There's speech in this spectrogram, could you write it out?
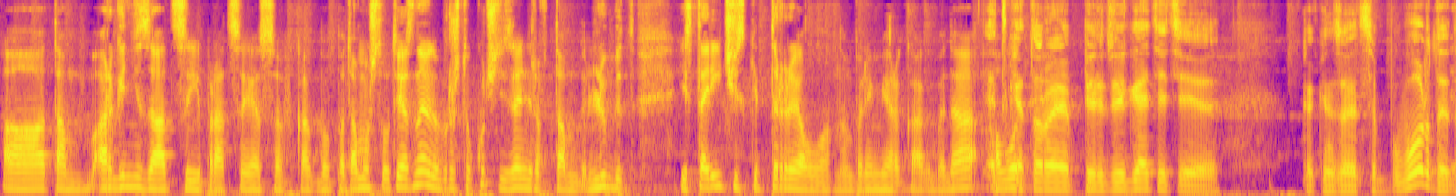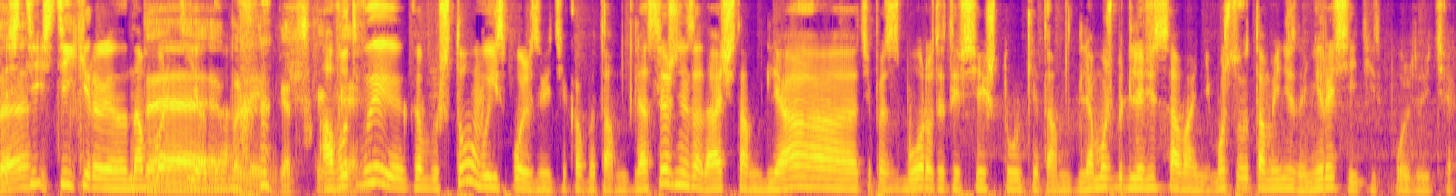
а, там, организации процессов, как бы, потому что вот я знаю, например, что куча дизайнеров там любит исторически Trello, например, как бы, да. А это а вот... передвигать эти как называется, борды, да? Сти стикеры на да, борде, да. Блин, а вот вы, как бы, что вы используете, как бы, там, для отслеживания задач, там, для, типа, сбора вот этой всей штуки, там, для, может быть, для рисования, может, вы там, я не знаю, нейросети используете?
